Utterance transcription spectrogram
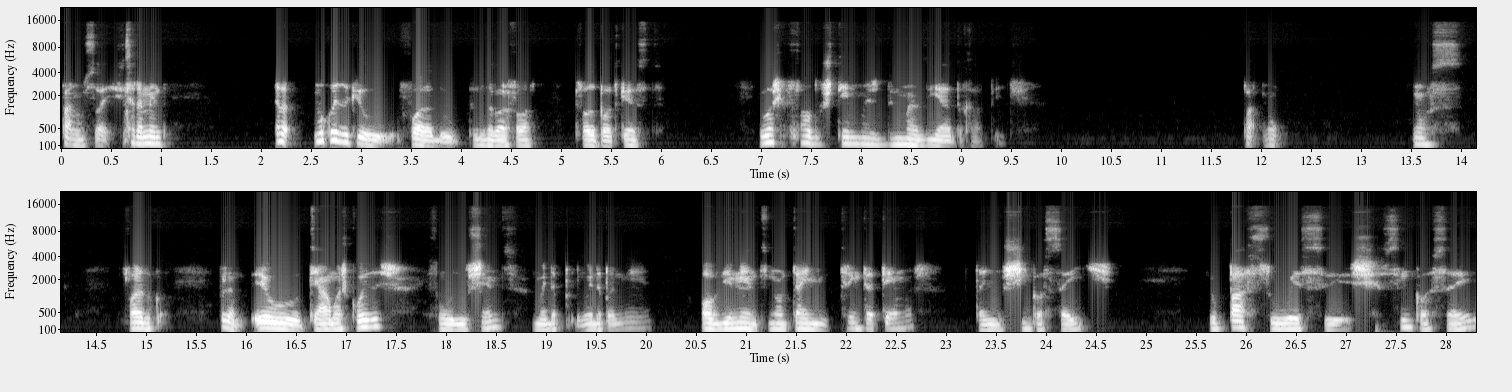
Pá, não sei. Sinceramente. Uma coisa que eu, fora do. Podemos agora falar. Fora do podcast. Eu acho que falo dos temas demasiado rápidos. Pá, não. Não sei. Fora do. Por exemplo, eu tenho algumas coisas. Sou adolescente. No meio da, no meio da pandemia. Obviamente não tenho 30 temas. Tenho uns 5 ou 6 eu passo esses 5 ou 6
